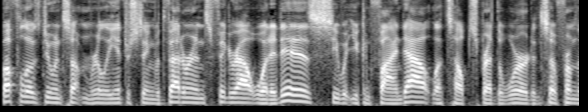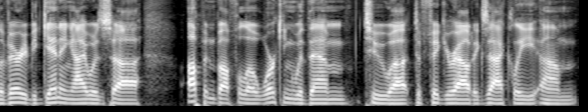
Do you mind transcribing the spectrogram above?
Buffalo's doing something really interesting with veterans. Figure out what it is, see what you can find out. Let's help spread the word. And so from the very beginning, I was uh, up in Buffalo working with them to uh, to figure out exactly um,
